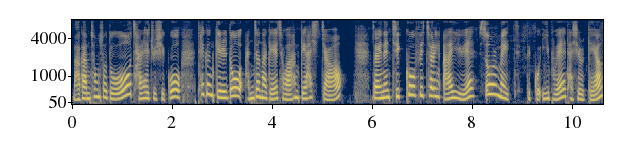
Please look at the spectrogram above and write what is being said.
마감 청소도 잘 해주시고, 퇴근길도 안전하게 저와 함께 하시죠. 저희는 지코 피처링 아이유의 소울메이트 듣고 2부에 다시 올게요.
